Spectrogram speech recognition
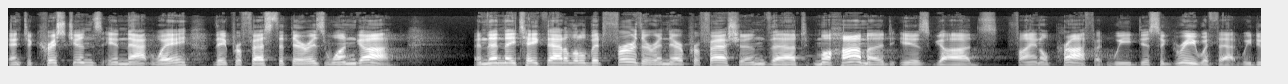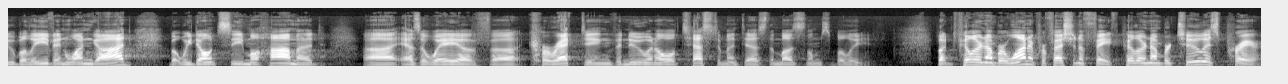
and to Christians in that way. They profess that there is one God. And then they take that a little bit further in their profession that Muhammad is God's final prophet. We disagree with that. We do believe in one God, but we don't see Muhammad uh, as a way of uh, correcting the New and Old Testament as the Muslims believe. But pillar number one, a profession of faith. Pillar number two is prayer.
